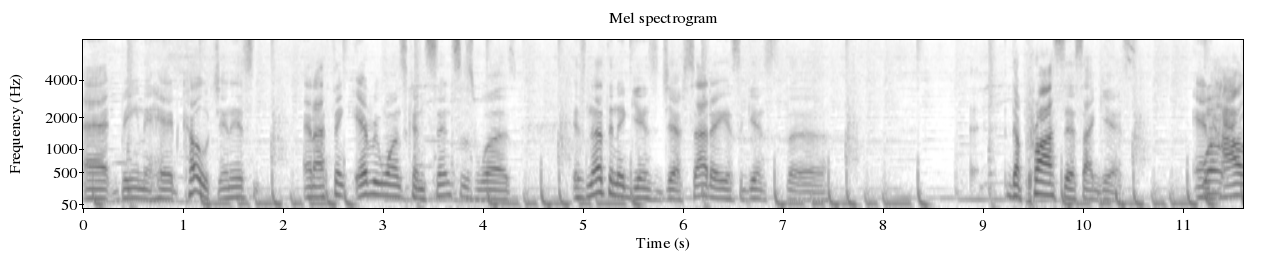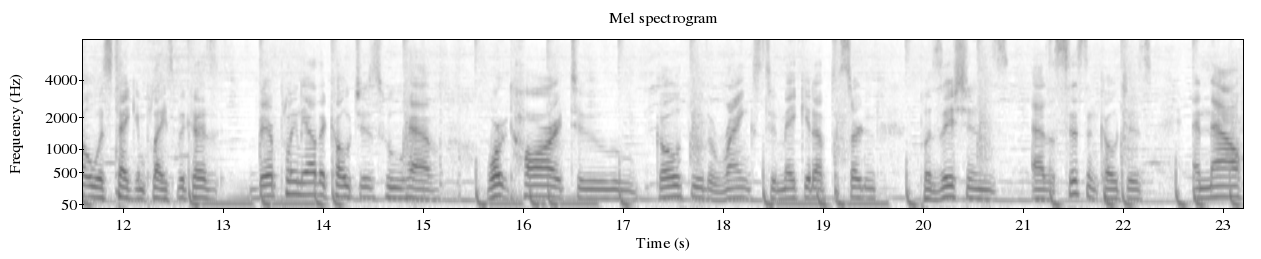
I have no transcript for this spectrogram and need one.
at being the head coach, and it's and I think everyone's consensus was it's nothing against Jeff Saturday, it's against the the process, I guess, and Well- how it was taking place because there are plenty of other coaches who have worked hard to go through the ranks to make it up to certain positions as assistant coaches. And now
